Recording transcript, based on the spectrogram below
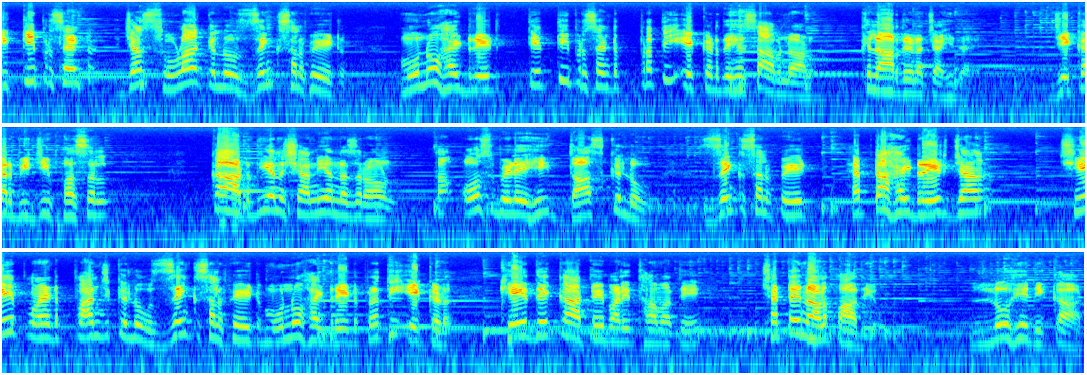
21% ਜਾਂ 16 ਕਿਲੋ ਜ਼ਿੰਕ ਸਲਫੇਟ ਮੋਨੋਹਾਈਡਰੇਟ 33% ਪ੍ਰਤੀ ਏਕੜ ਦੇ ਹਿਸਾਬ ਨਾਲ ਖਿਲਾਰ ਦੇਣਾ ਚਾਹੀਦਾ ਹੈ। ਜੇਕਰ ਬੀਜੀ ਫਸਲ ਘਾਟ ਦੀਆਂ ਨਿਸ਼ਾਨੀਆਂ ਨਜ਼ਰ ਆਉਣ, ਤਾਂ ਉਸ ਵੇਲੇ ਹੀ 10 ਕਿਲੋ ਜ਼ਿੰਕ ਸਲਫੇਟ ਹੈਪਟਾਹਾਈਡਰੇਟ ਜਾਂ 6.5 ਕਿਲੋ ਜ਼ਿੰਕ ਸਲਫੇਟ ਮੋਨੋਹਾਈਡਰੇਟ ਪ੍ਰਤੀ ਏਕੜ ਖੇਤ ਦੇ ਘਾਟੇ ਵਾਲੀ ਥਾਵਾਂ ਤੇ ਛੱਟੇ ਨਾਲ ਪਾ ਦਿਓ। ਲੋਹੇ ਦੀ ਘਾਟ।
